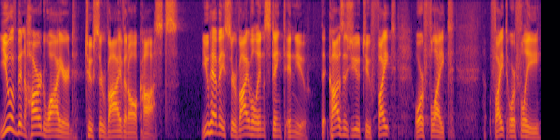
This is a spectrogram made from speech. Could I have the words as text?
You have been hardwired to survive at all costs. You have a survival instinct in you that causes you to fight or flight, fight or flee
